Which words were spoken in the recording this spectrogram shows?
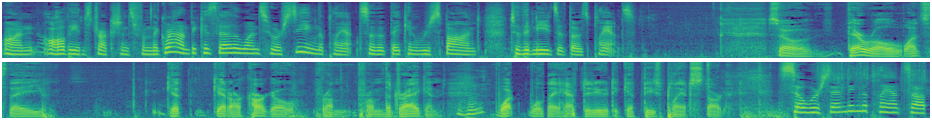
on all the instructions from the ground, because they're the ones who are seeing the plants, so that they can respond to the needs of those plants. So their role once they get get our cargo from from the Dragon, mm-hmm. what will they have to do to get these plants started? So we're sending the plants up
